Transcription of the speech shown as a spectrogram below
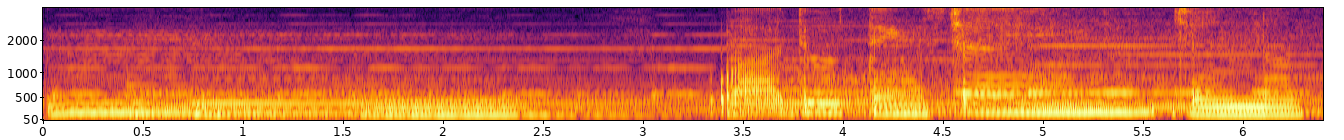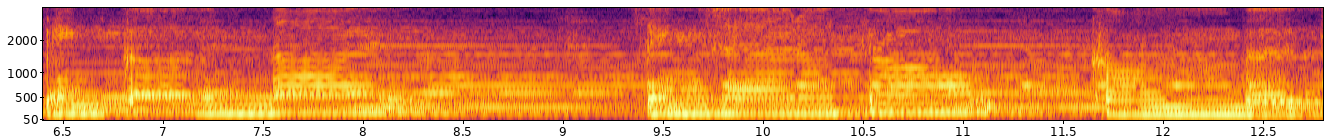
Why do things change in the blink of an eye? Things that I throw come back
